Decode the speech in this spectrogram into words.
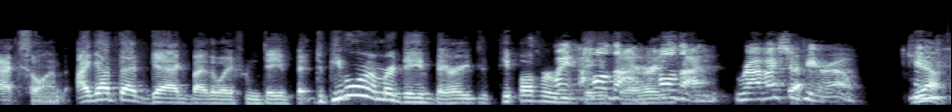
excellent. I got that gag, by the way, from Dave. Do people remember Dave Barry? Did people ever wait? hold on, hold on, Rabbi Shapiro. Can, yeah.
